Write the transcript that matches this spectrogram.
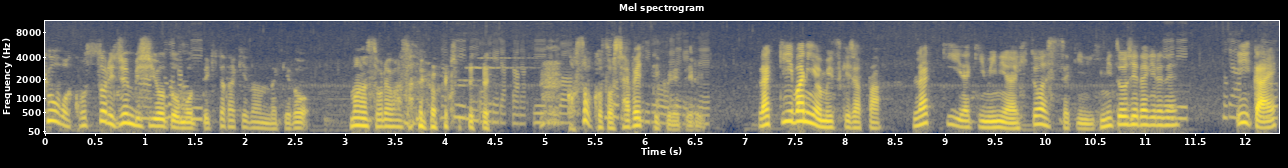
今日はこっそり準備しようと思って来ただけなんだけど、まあそれはさておき。こそこそ喋ってくれてる。ラッキーバニーを見つけちゃった。ラッキーな君には一足先に秘密を教えてあげるね。いいかい？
